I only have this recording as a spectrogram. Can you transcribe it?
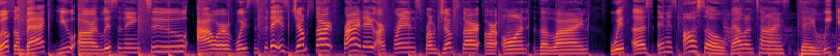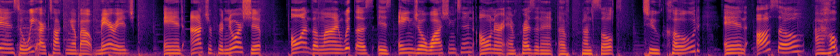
Welcome back. You are listening to our voices today. It's Jumpstart Friday. Our friends from Jumpstart are on the line with us, and it's also Valentine's Day weekend. So, we are talking about marriage and entrepreneurship. On the line with us is Angel Washington, owner and president of Consult to Code. And also, I hope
